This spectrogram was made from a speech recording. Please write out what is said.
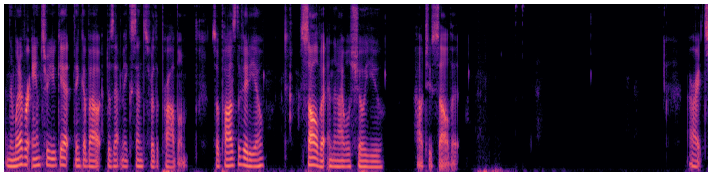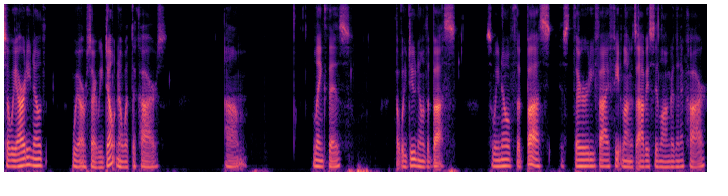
And then whatever answer you get, think about, does that make sense for the problem? So pause the video, solve it, and then I will show you how to solve it. All right, so we already know, we are sorry, we don't know what the car's um, length is, but we do know the bus. So we know if the bus is 35 feet long, it's obviously longer than a car.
